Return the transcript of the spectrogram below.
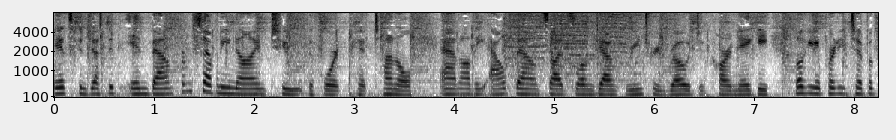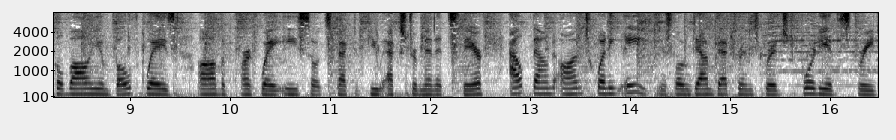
It's congested inbound from 79 to the Fort Pitt Tunnel. And on the outbound side, slowing down Green Tree Road to Carnegie. Looking at pretty typical volume both ways on the Parkway East, so expect a few extra minutes there. Outbound on 28, you're slowing down Veterans Bridge to 40th Street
